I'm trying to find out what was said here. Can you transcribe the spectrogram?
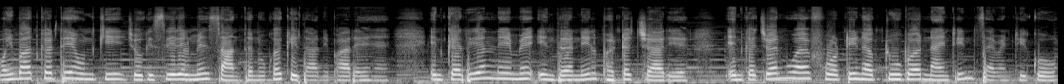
वहीं बात करते हैं उनकी, जो कि सीरियल में शांतनु का किरदार निभा रहे हैं। इनका रियल नेम है इंद्रनील भट्टाचार्य। इनका जन्म हुआ है 14 अक्टूबर 1970 को,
